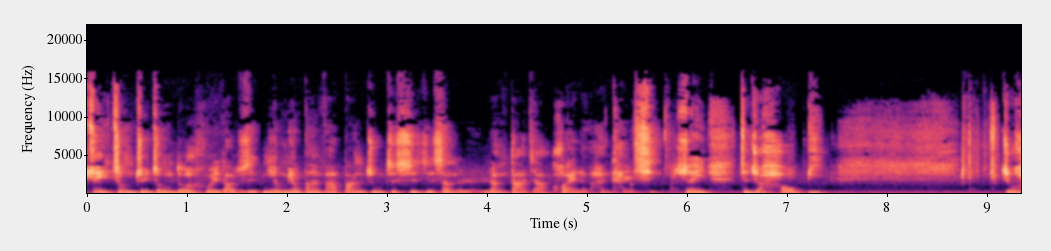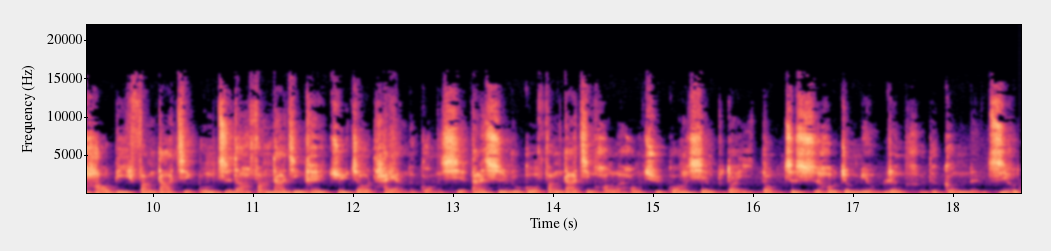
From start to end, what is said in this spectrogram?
最终最终，我们都会回到，就是你有没有办法帮助这世界上的人，让大家快乐和开心？所以这就好比。就好比放大镜，我们知道放大镜可以聚焦太阳的光线，但是如果放大镜晃来晃去，光线不断移动，这时候就没有任何的功能。只有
